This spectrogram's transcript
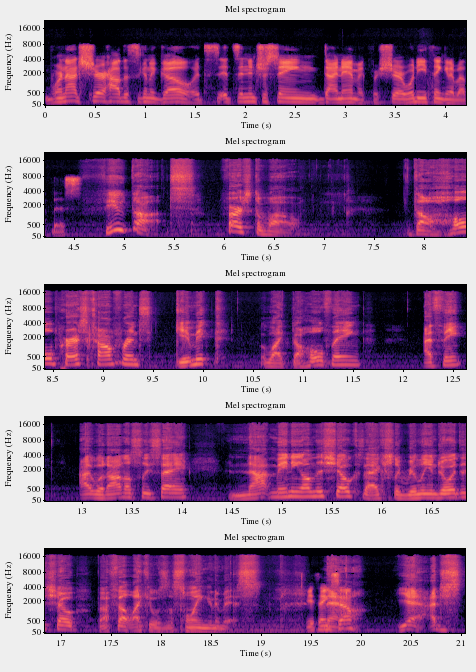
we're not sure how this is gonna go. It's it's an interesting dynamic for sure. What are you thinking about this? Few thoughts. First of all, the whole press conference gimmick, like the whole thing, I think I would honestly say not many on this show because I actually really enjoyed the show, but I felt like it was a swing and a miss. You think Now, so? Yeah, I just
